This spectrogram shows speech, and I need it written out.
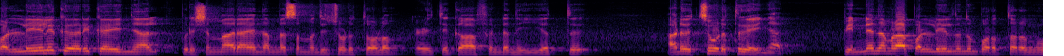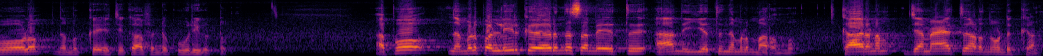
പള്ളിയിൽ കയറി കഴിഞ്ഞാൽ പുരുഷന്മാരായ നമ്മെ സംബന്ധിച്ചിടത്തോളം എഴുത്തിക്കാഫിന്റെ നെയ്യത്ത് ആണ് വെച്ചു കൊടുത്തു കഴിഞ്ഞാൽ പിന്നെ നമ്മൾ ആ പള്ളിയിൽ നിന്നും പുറത്തിറങ്ങുവോളം നമുക്ക് എത്തിക്കാഫിന്റെ കൂലി കിട്ടും. അപ്പോൾ നമ്മൾ പള്ളിയിൽ കയറുന്ന സമയത്ത് ആ നെയ്യത്ത് നമ്മൾ മറന്നു. കാരണം ജമാഅത്ത് നടന്നുകൊണ്ടിരിക്കുകയാണ്.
